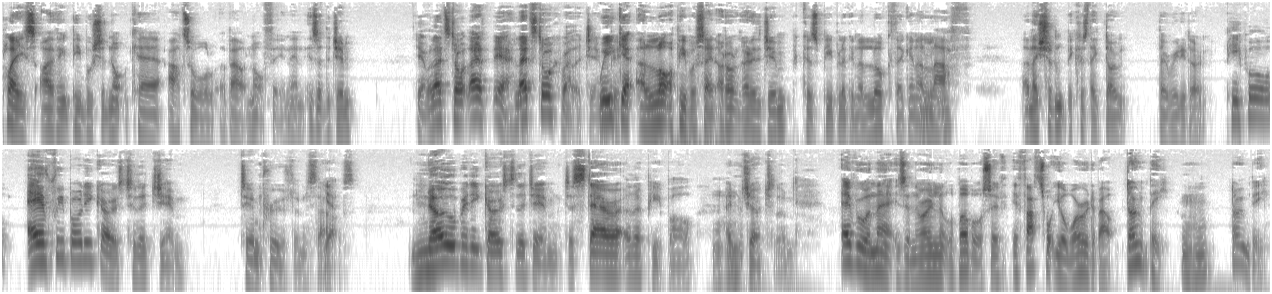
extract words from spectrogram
place I think people should not care at all about not fitting in is at the gym. Yeah, well, let's talk. Let, yeah, let's talk about the gym. We get a lot of people saying, "I don't go to the gym because people are going to look, they're going to Mm-hmm. laugh," and they shouldn't because they don't. They really don't. people. Everybody goes to the gym to improve themselves. Nobody goes to the gym to stare at other people Mm-hmm. and judge them. Everyone there is in their own little bubble. So if, if that's what you're worried about, don't be. Mm-hmm. Don't be.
